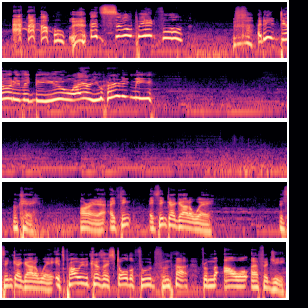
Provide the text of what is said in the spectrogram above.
Ow! That's so painful. I didn't do anything to you. Why are you hurting me? Okay. All right. I think I think I got away. I think I got away. It's probably because I stole the food from the from the owl effigy.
